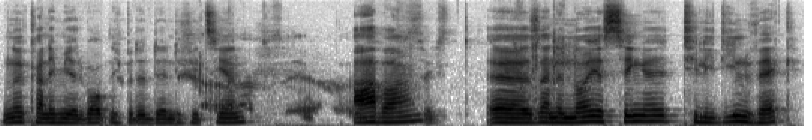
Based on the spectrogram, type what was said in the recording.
ne, kann ich mir überhaupt nicht mit identifizieren. Aber äh, seine neue Single Tilidin weg,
